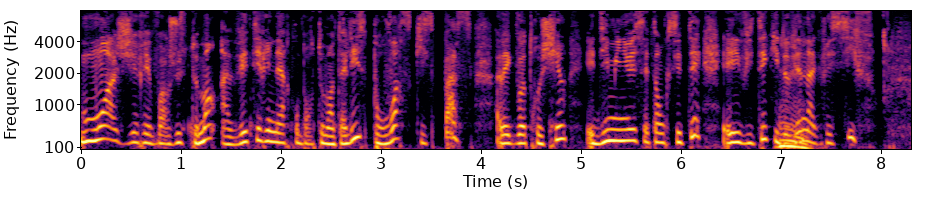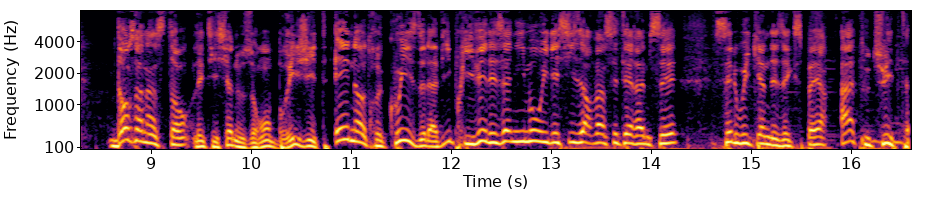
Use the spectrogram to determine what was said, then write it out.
moi, j'irai voir justement un vétérinaire comportementaliste pour voir ce qui se passe avec votre chien et diminuer cette anxiété et éviter qu'il devienne agressif. Dans un instant, Laetitia, nous aurons Brigitte et notre quiz de la vie privée des animaux. Il est 6h20, c'est RMC. C'est le week-end des experts. À tout de suite.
